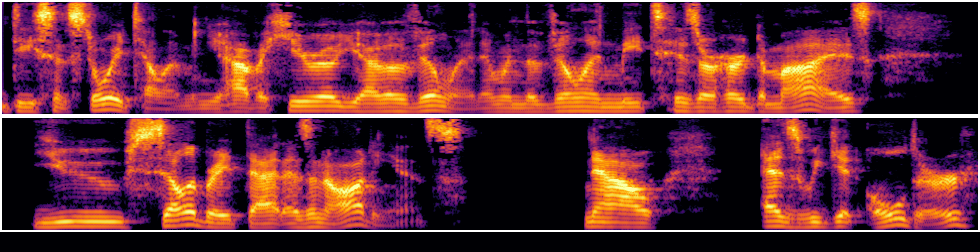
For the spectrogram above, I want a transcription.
decent storytelling. When you have a hero, you have a villain, and when the villain meets his or her demise, you celebrate that as an audience. Now, as we get older,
